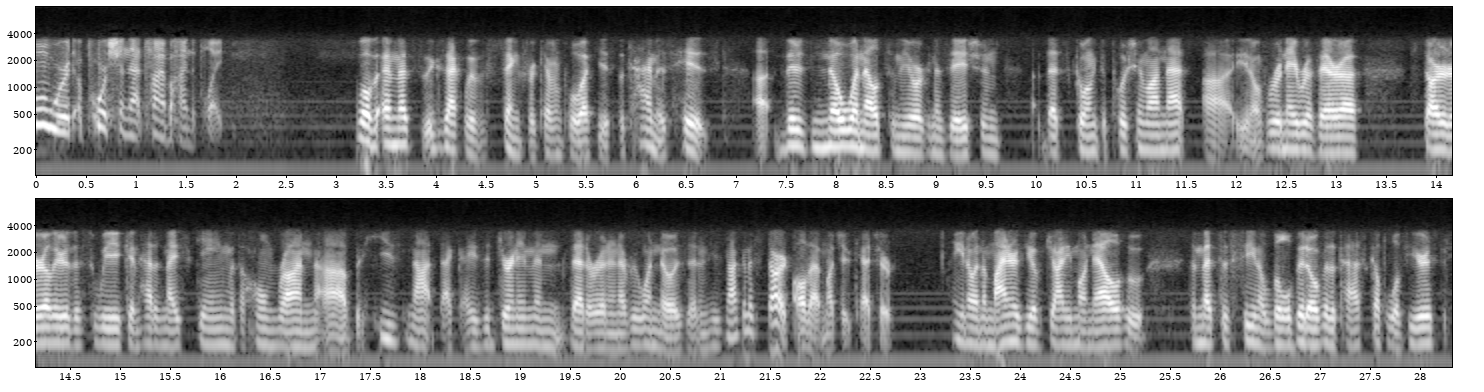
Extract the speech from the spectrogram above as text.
forward, apportion that time behind the plate? Well, and that's exactly the thing for Kevin Plawecki is the time is his. Uh, there's no one else in the organization that's going to push him on that. Uh, you know, Rene Rivera started earlier this week and had a nice game with a home run, uh, but he's not that guy. He's a journeyman veteran, and everyone knows it. And he's not going to start all that much at catcher. You know, in the minors, you have Johnny Monell, who the Mets have seen a little bit over the past couple of years, but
